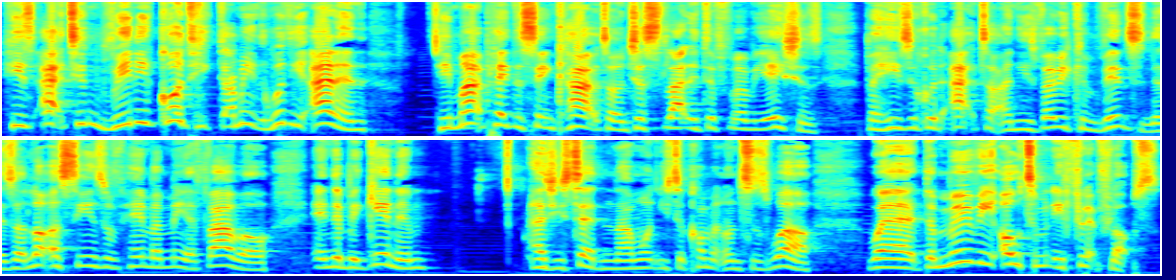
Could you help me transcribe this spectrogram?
he's acting really good. He, I mean, Woody Allen, he might play the same character in just slightly different variations, but he's a good actor and he's very convincing. There's a lot of scenes with him and Mia Farrow in the beginning, as you said, and I want you to comment on this as well, where the movie ultimately flip flops,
